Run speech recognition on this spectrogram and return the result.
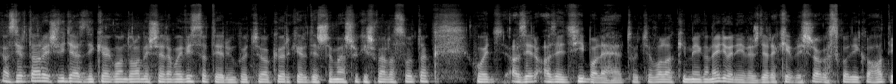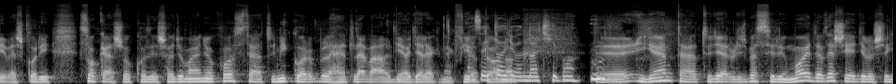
azért arra is vigyázni kell gondolom, és erre majd visszatérünk, hogyha a körkérdésre mások is válaszoltak, hogy azért az egy hiba lehet, hogyha valaki még a 40 éves gyerekével is ragaszkodik a 6 éves kori szokásokhoz és hagyományokhoz, tehát hogy mikor lehet leválni a gyereknek fiatalnak. Ez egy nagyon nagy hiba. E, igen, tehát hogy erről is beszélünk majd, de az esélyegyelőség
